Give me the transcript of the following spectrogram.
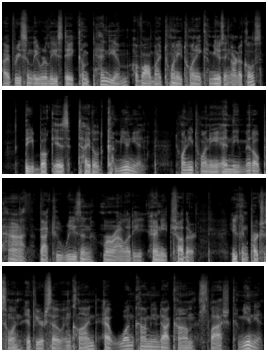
I've recently released a compendium of all my 2020 commusing articles. The book is titled Communion, 2020 and the Middle Path Back to Reason, Morality, and Each Other. You can purchase one if you're so inclined at onecommune.com slash communion.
